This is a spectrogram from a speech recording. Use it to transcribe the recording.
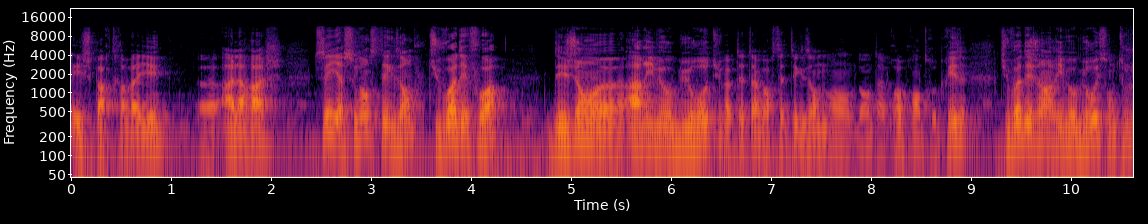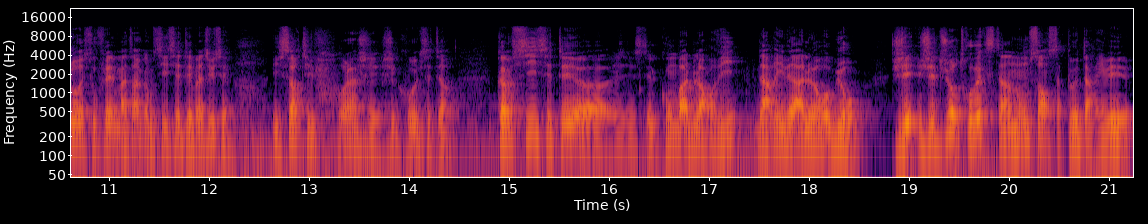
et je pars travailler euh, à l'arrache. Tu sais, il y a souvent cet exemple. Tu vois des fois des gens euh, arriver au bureau, tu vas peut-être avoir cet exemple dans, ta propre entreprise. Tu vois des gens arriver au bureau, ils sont toujours essoufflés le matin comme s'ils s'étaient battus. Ils sortent, ils, voilà, j'ai couru, etc. Comme si euh, c'était le combat de leur vie d'arriver à l'heure au bureau. J'ai toujours trouvé que c'était un non-sens. Ça peut t'arriver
